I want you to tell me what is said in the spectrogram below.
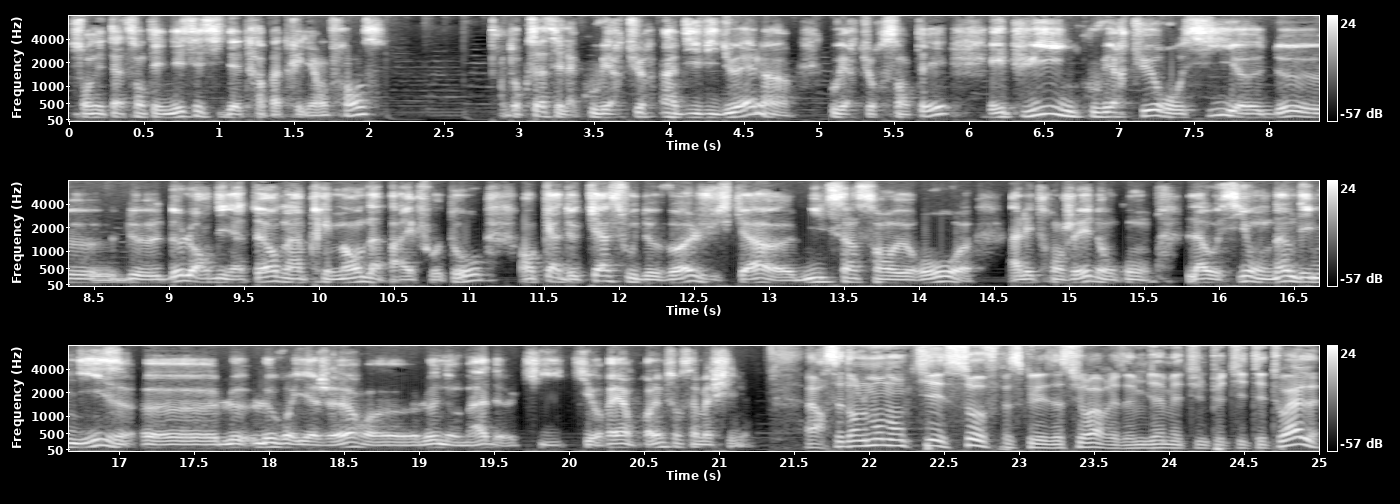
son état de santé nécessite d'être rapatriée en France. Donc ça, c'est la couverture individuelle, couverture santé, et puis une couverture aussi euh, de, de, de l'ordinateur, de l'imprimante, de l'appareil photo, en cas de casse ou de vol, jusqu'à 1500 euh, euros euh, à l'étranger. Donc on, là aussi, on indemnise euh, le, le, voyageur, le nomade, qui, qui aurait un problème sur sa machine. Alors c'est dans le monde entier, sauf parce que les assureurs, ils aiment bien mettre une petite étoile.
